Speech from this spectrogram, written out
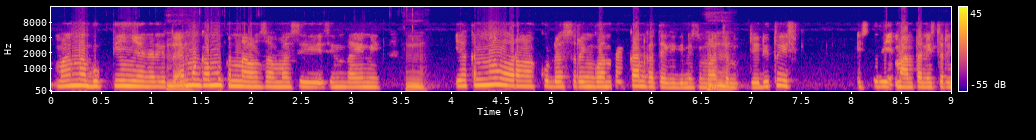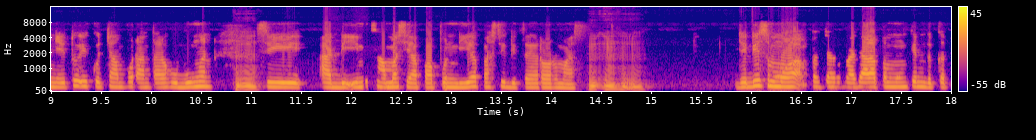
mana buktinya kan gitu Hmm. emang kamu kenal sama si Sinta ini Hmm. ya kenal orang aku udah sering kontekan katanya kayak gini semacam jadi tuh is- istri mantan istrinya itu ikut campur antara hubungan Hmm. si Adi ini sama siapa pun dia pasti diteror mas Hmm, hmm, hmm. jadi semua pacar-pacar atau mungkin deket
